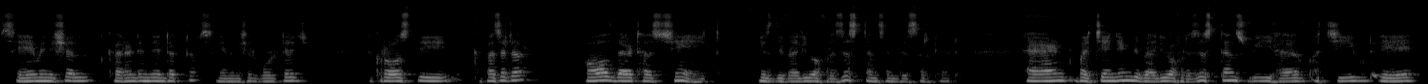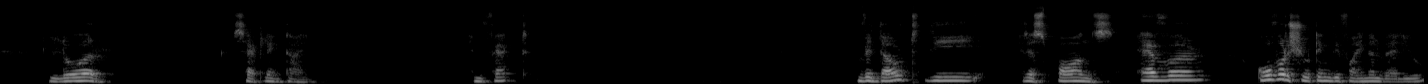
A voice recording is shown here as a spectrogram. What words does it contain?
same initial current in the inductor, same initial voltage across the capacitor. All that has changed is the value of resistance in this circuit. And by changing the value of resistance, we have achieved a lower settling time. In fact, without the response ever overshooting the final value.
